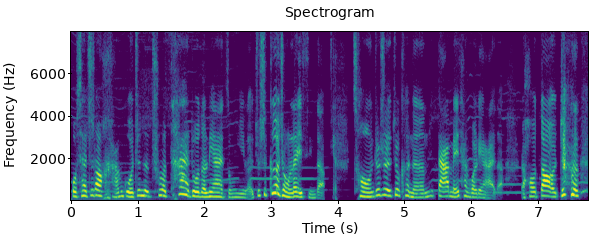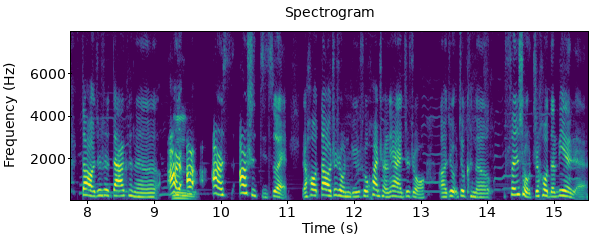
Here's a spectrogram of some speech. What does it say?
我才知道韩国真的出了太多的恋爱综艺了，就是各种类型的，从就是就可能大家没谈过恋爱的，然后到就到就是大家可能二二嗯。二二十几岁，然后到这种你比如说换成恋爱这种，呃，就就可能分手之后的恋人，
